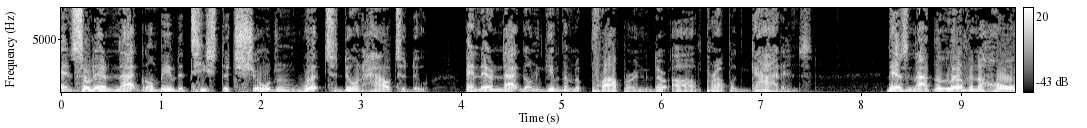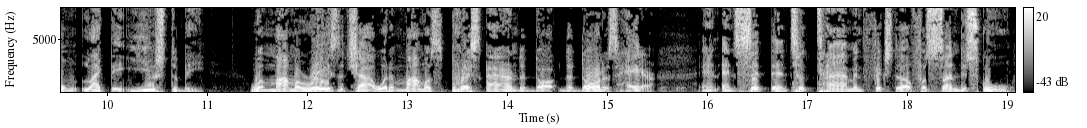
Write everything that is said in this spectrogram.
And so they're not going to be able to teach the children what to do and how to do. And they're not going to give them the proper and uh, proper guidance. There's not the love in the home like they used to be, where mama raised the child, where the mamas press iron the, da- the daughter's hair and, and sit there and took time and fixed up for Sunday school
